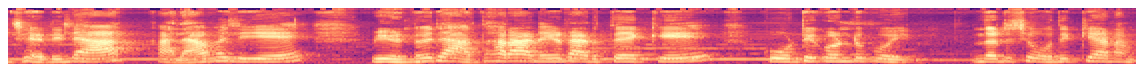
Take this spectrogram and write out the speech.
ജഡില കലാവലിയെ വീണ്ടും രാധാറാണിയുടെ അടുത്തേക്ക് കൂട്ടിക്കൊണ്ടുപോയി. എന്നിട്ട് ചോദിക്കണം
